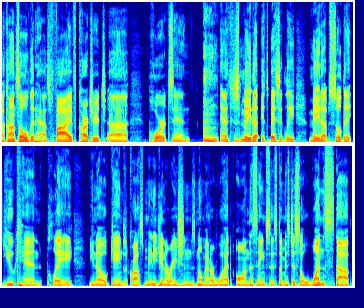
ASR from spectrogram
a console that has five cartridge uh, ports and and it's just made up. It's basically made up so that you can play you know games across many generations, no matter what, on the same system. It's just a one stop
